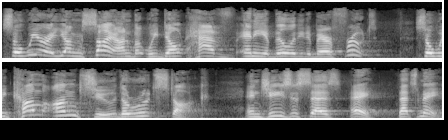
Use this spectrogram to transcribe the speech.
So we are a young scion, but we don't have any ability to bear fruit. So we come unto the rootstock. And Jesus says, Hey, that's me.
